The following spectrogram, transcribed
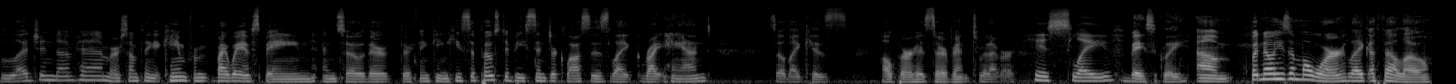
legend of him or something it came from by way of Spain, and so they're they're thinking he's supposed to be Sinterklaas's like right hand, so like his helper, his servant, whatever His slave. basically. Um, but no, he's a Moor, like Othello.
